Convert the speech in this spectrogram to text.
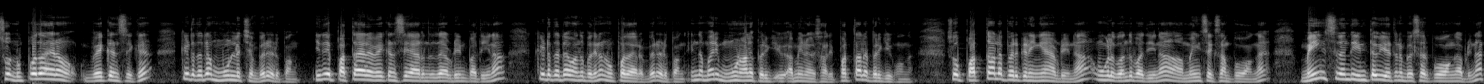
ஸோ முப்பதாயிரம் வேகன்சிக்கு கிட்டத்தட்ட மூணு லட்சம் பேர் எடுப்பாங்க. இதே பத்தாயிரம் வேகன்சியாக இருந்தது அப்படின்னு பார்த்தீங்கன்னா கிட்டத்தட்ட வந்து பார்த்தீங்கன்னா முப்பதாயிரம் பேர் எடுப்பாங்க. இந்த மாதிரி மூணால் பெருக்கி ஐ மீன் சாரி பத்தால் பெருக்கிக்கோங்க. ஸோ பத்தால் பெருக்கினீங்க அப்படின்னா உங்களுக்கு வந்து பார்த்தீங்கன்னா மெயின்ஸ் எக்ஸாம் போவாங்க. மெயின்ஸ்லேருந்து இன்டர்வியூ எத்தனை பேர் சார் போவாங்க அப்படின்னா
